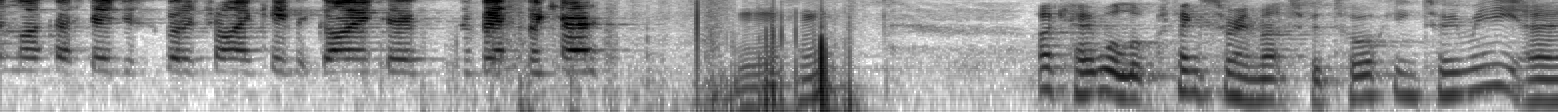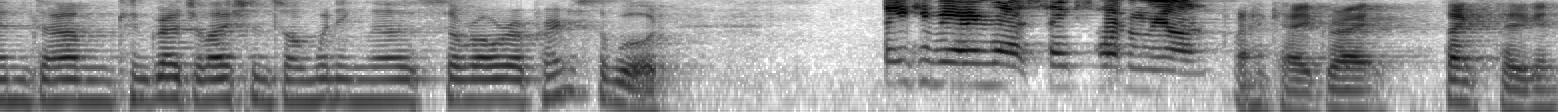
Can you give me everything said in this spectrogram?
and like I said, just got to try and keep it going to the best we can. Mm-hmm. Okay, well, look, thanks very much for talking to me, and um, congratulations on winning the SAROA Apprentice Award. Thank you very much. Thanks for having me on. Okay, great. Thanks, Teagan.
